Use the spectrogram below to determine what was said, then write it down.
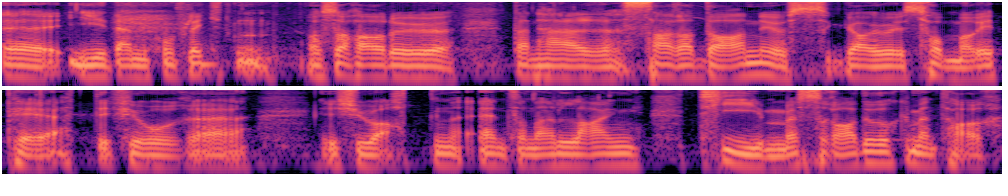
eh, i den konflikten. Og så har du den her Sara Danius ga jo i sommer i P1 i fjor, eh, i 2018, en sånn lang times radiodokumentar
